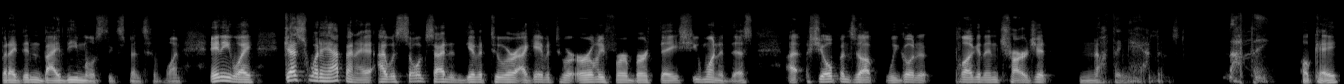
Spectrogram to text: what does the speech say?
but I didn't buy the most expensive one. Anyway, guess what happened? I, I was so excited to give it to her. I gave it to her early for her birthday. She wanted this. Uh, she opens up. We go to plug it in, charge it. Nothing happens. Nothing. Okay.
